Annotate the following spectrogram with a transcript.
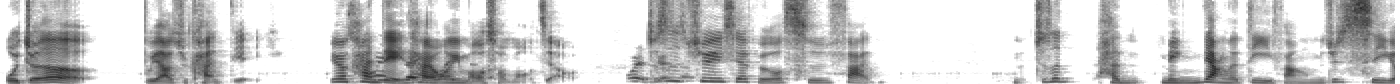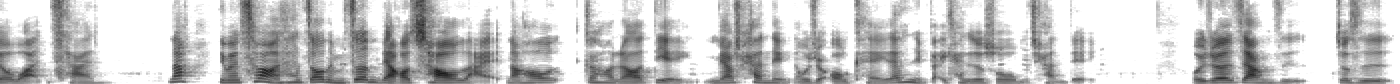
我觉得不要去看电影，因为看电影太容易毛手毛脚。就是去一些比如说吃饭，就是很明亮的地方，我们去吃一个晚餐。那你们吃完晚餐之后，你们真的聊超来，然后刚好聊到电影，你们要去看电影，我觉得 OK。但是你不要一开始就说我们去看电影。我觉得这样子就是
